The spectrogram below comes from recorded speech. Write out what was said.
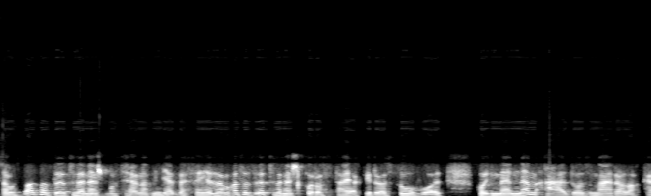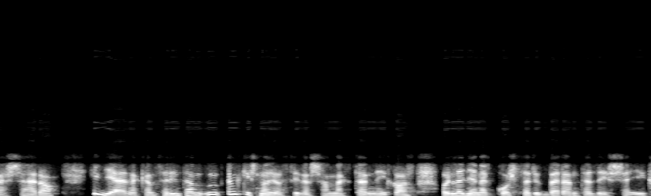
Na most az az 50-es, bocsánat, mindjárt befejezem, az az 50-es korosztály, akiről szó volt, hogy mert nem áldoz már a lakására, higgyel nekem, szerintem ők is nagyon szívesen megtennék azt, hogy legyenek korszerű berendezéseik,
